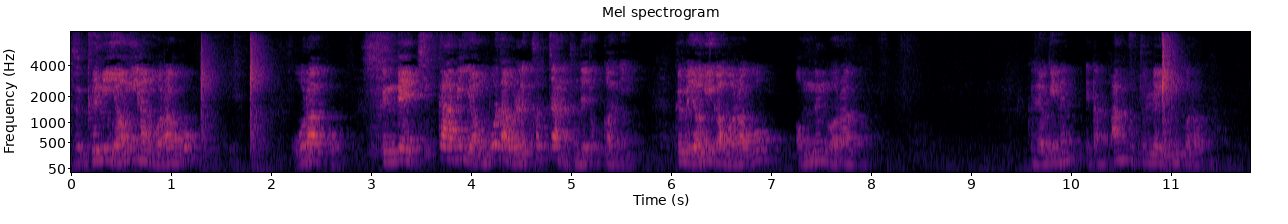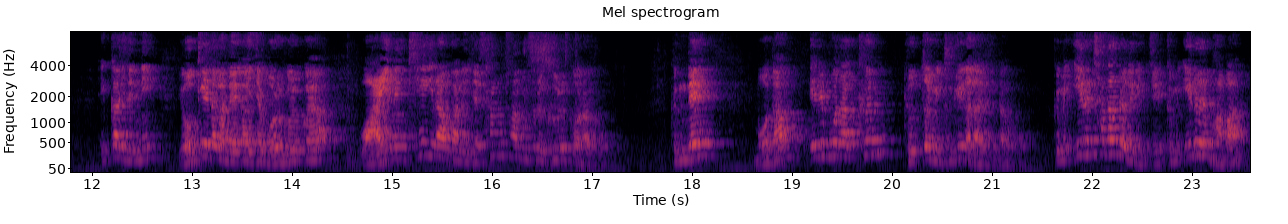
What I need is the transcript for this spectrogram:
그래서 근이 0이랑 뭐라고? 5라고 근데 t값이 0보다 원래 컸잖아 전제 조건이 그러면 여기가 뭐라고? 없는 거라고 그래서 여기는 일단 빵꾸 뚫려 있는 거라고 이까지 됐니? 여기에다가 내가 이제 뭘 그을 거야? y는 k라고 하는 이제 상수함수를 그을 거라고 근데 뭐다? 1보다 큰 교점이 두 개가 나야 된다고 그러면 1을 찾아줘야 되겠지 그럼 1은 봐봐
